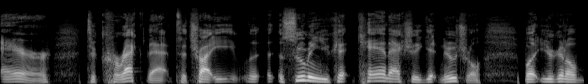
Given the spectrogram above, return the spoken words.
air to correct that, to try, assuming you can, actually get neutral, but you're going to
